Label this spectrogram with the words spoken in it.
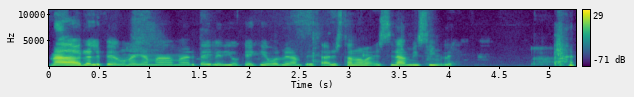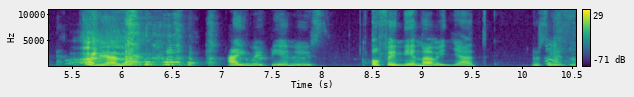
Nada, ahora le pego una llamada a Marta y le digo que hay que volver a empezar. Esto no es inadmisible. Míralo. Ahí me tienes. Ofendiendo a Beñat. Lo siento.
